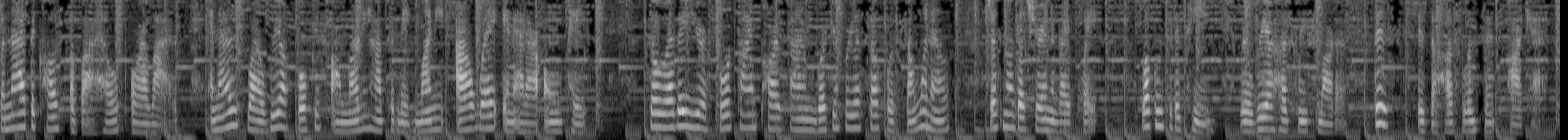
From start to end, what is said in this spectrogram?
but not at the cost of our health or our lives. And that is why we are focused on learning how to make money our way and at our own pace. So whether you're full-time, part-time, working for yourself or someone else, just know that you're in the right place. Welcome to the team where we are hustling smarter. This is the Hustle and Sense podcast.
